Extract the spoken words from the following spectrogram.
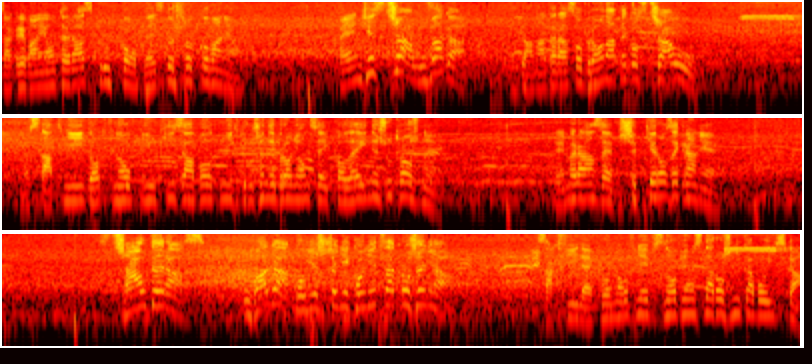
Zagrywają teraz krótko, bez dośrodkowania. Będzie strzał, uwaga! Udana teraz obrona tego strzału. Ostatni dotknął piłki zawodnik drużyny broniącej. Kolejny rzut rożny. Tym razem szybkie rozegranie. Strzał teraz! Uwaga, to jeszcze nie koniec zagrożenia. Za chwilę ponownie wznowią z narożnika boiska.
